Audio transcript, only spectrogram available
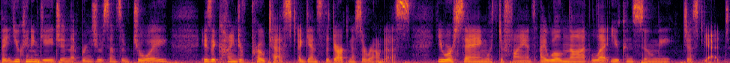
that you can engage in that brings you a sense of joy is a kind of protest against the darkness around us. You are saying with defiance, I will not let you consume me just yet.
